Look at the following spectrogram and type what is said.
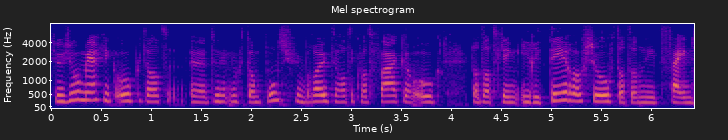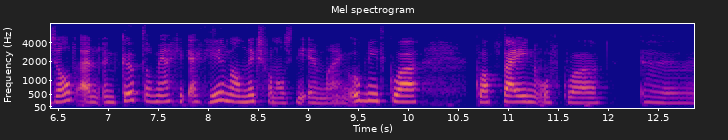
Sowieso merk ik ook dat uh, toen ik nog tampons gebruikte, had ik wat vaker ook dat dat ging irriteren of zo, of dat dat niet fijn zat. En een cup, daar merk ik echt helemaal niks van als ik die inbreng. Ook niet qua, qua pijn of qua. Uh,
